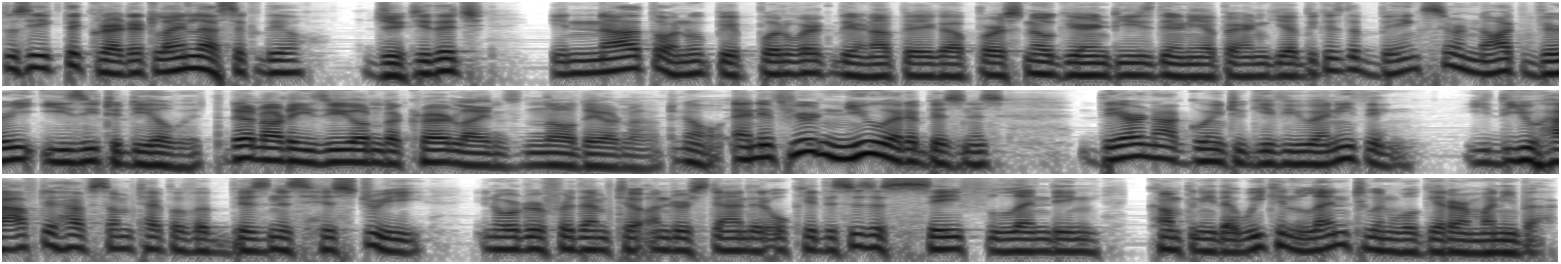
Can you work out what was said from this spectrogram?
ਤੁਸੀਂ ਇੱਕ ਤੇ ਕ੍ਰੈਡਿਟ ਲਾਈਨ ਲੈ ਸਕਦੇ ਹੋ ਜੀ ਜਿਹਦੇ ਚ ਇੰਨਾ ਤੁਹਾਨੂੰ ਪੇਪਰ ਵਰਕ ਦੇਣਾ ਪਏਗਾ ਪਰਸਨਲ ਗਾਰੰਟੀਜ਼ ਦੇਣੀਆਂ ਪੈਣਗੀਆਂ because the banks are not very easy to deal with they're not easy on the credit lines no they are not No, and if you're new at a business, they are not going to give you anything. You, you have to have some type of a business history in order for them to understand that, okay, this is a safe lending company that we can lend to and we'll get our money back.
